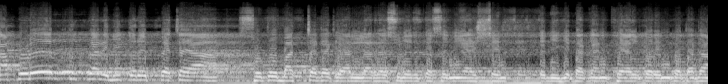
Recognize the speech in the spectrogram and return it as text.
কাপড়ের টুকরার ভিতরে পেঁচায়া ছোট বাচ্চাটাকে আল্লাহ রাসূলের কাছে নিয়ে আসছেন। এদিকে তাকান, খেয়াল করেন কথাটা।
